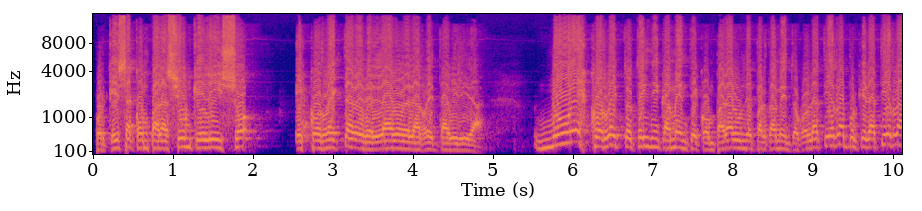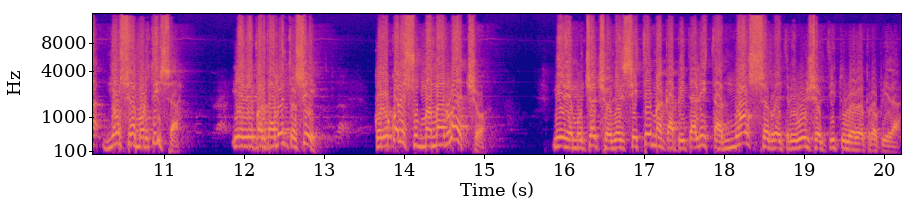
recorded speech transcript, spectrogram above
porque esa comparación que él hizo es correcta desde el lado de la rentabilidad. No es correcto técnicamente comparar un departamento con la tierra porque la tierra no se amortiza y el departamento sí. Con lo cual es un mamarracho. Mire, muchachos, en el sistema capitalista no se retribuye el título de propiedad.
